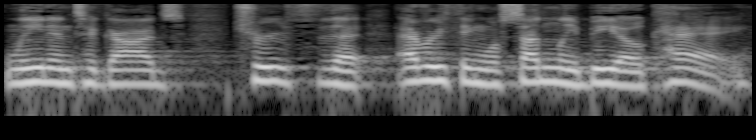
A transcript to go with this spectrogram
lean into God's truth, that everything will suddenly be okay.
